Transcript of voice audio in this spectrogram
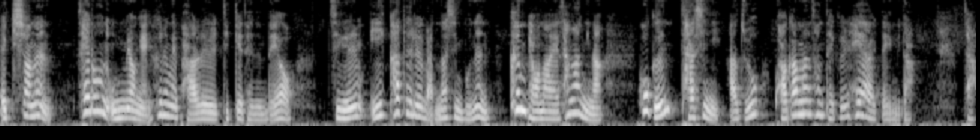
액션은 새로운 운명의 흐름에 발을 딛게 되는데요. 지금 이 카드를 만나신 분은 큰 변화의 상황이나 혹은 자신이 아주 과감한 선택을 해야 할 때입니다. 자,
